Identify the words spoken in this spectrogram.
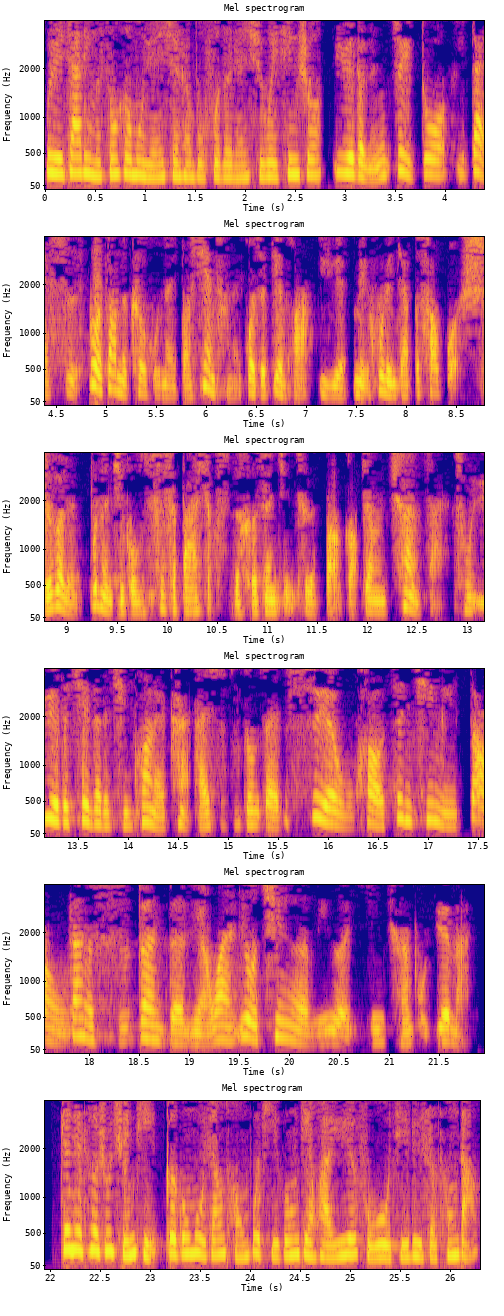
位于嘉定的松鹤墓园宣传部负责人徐卫清说：“预约的人最多一带四，落账的客户呢到现场来或者电话预约，每户人家不超过十个人，不能提供四十八小时的核酸检测的报告，将劝返。从预约的现在的情况来看，还是集中在四月五号正清明上午三个时段的两万六千个名额已经全部约满。”针对特殊群体，各公墓将同步提供电话预约服务及绿色通道。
